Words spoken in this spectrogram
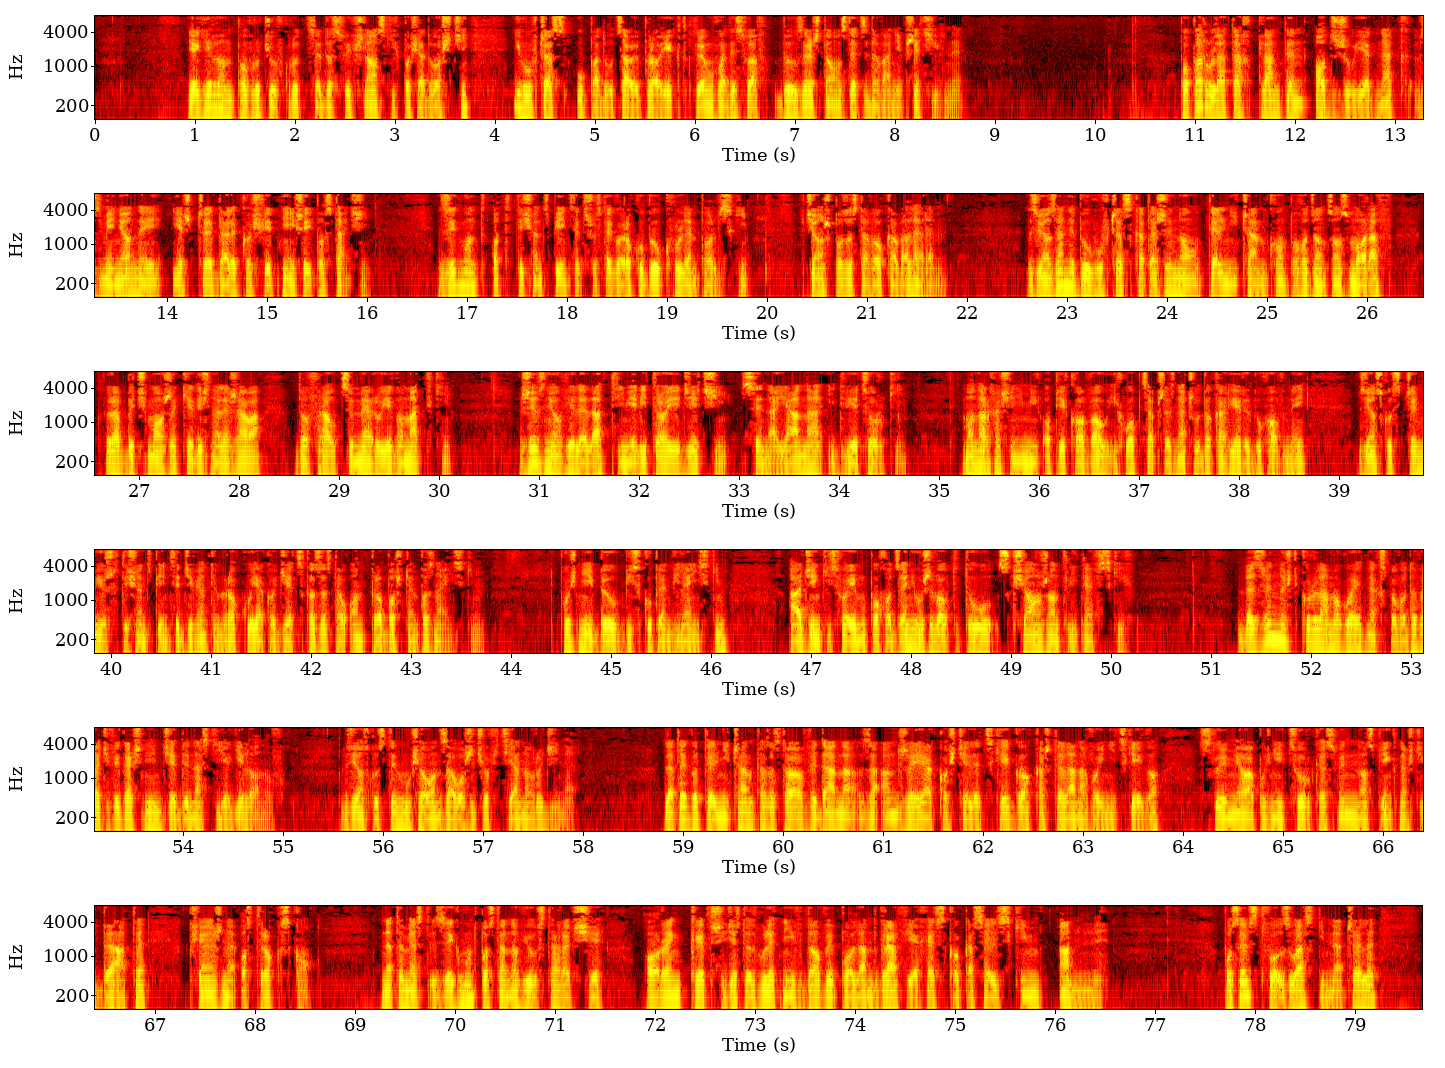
Jagiellon powrócił wkrótce do swych śląskich posiadłości i wówczas upadł cały projekt, któremu Władysław był zresztą zdecydowanie przeciwny. Po paru latach plan ten odżył jednak w zmienionej, jeszcze daleko świetniejszej postaci. Zygmunt od 1506 roku był królem Polski. Wciąż pozostawał kawalerem. Związany był wówczas z Katarzyną Telniczanką pochodzącą z Moraw, która być może kiedyś należała do frau Cymeru jego matki. Żył z nią wiele lat i mieli troje dzieci, syna Jana i dwie córki. Monarcha się nimi opiekował i chłopca przeznaczył do kariery duchownej, w związku z czym już w 1509 roku jako dziecko został on proboszczem poznańskim. Później był biskupem wileńskim, a dzięki swojemu pochodzeniu używał tytułu z książąt litewskich. Bezrzędność króla mogła jednak spowodować wygaśnięcie dynastii Jagiellonów. W związku z tym musiał on założyć oficjalną rodzinę. Dlatego Telniczanka została wydana za Andrzeja Kościeleckiego, kasztelana wojnickiego, z którym miała później córkę, słynną z piękności Beatę, księżnę Ostrokską. Natomiast Zygmunt postanowił starać się o rękę 32-letniej wdowy po landgrafie hesko-kaselskim Anny. Poselstwo z łaskim na czele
